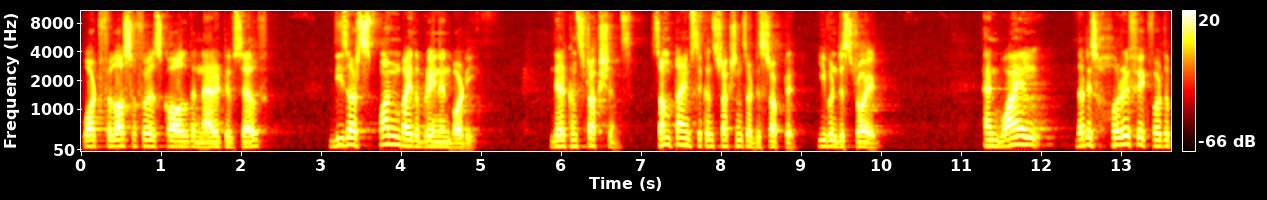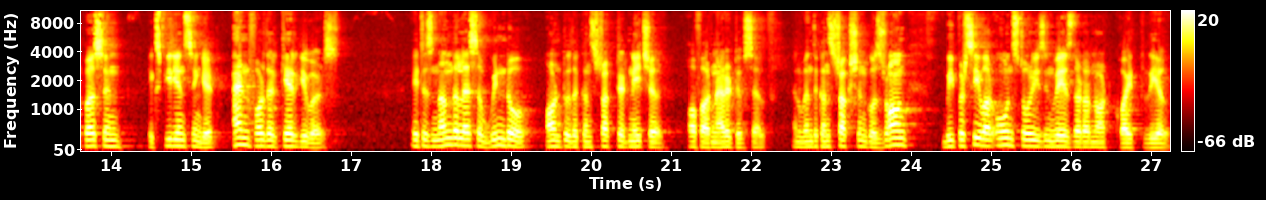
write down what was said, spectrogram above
what philosophers call the narrative self, these are spun by the brain and body. They are constructions. Sometimes the constructions are disrupted even destroyed. And while that is horrific for the person experiencing it and for their caregivers, it is nonetheless a window onto the constructed nature of our narrative self. And when the construction goes wrong, we perceive our own stories in ways that are not quite real.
